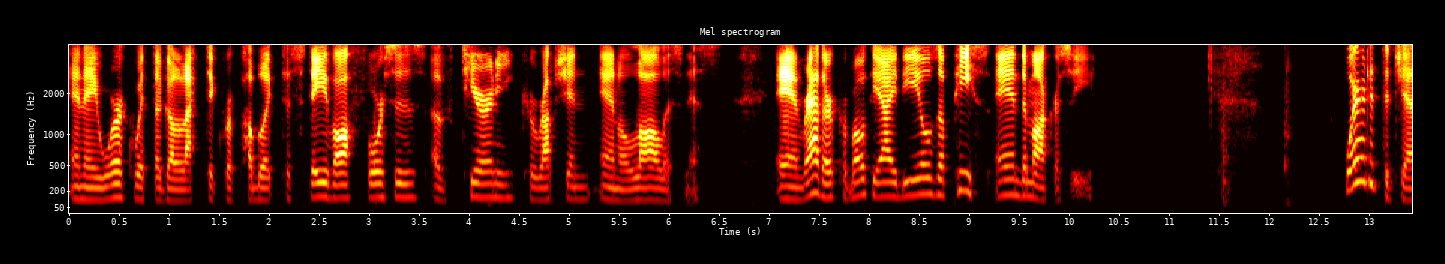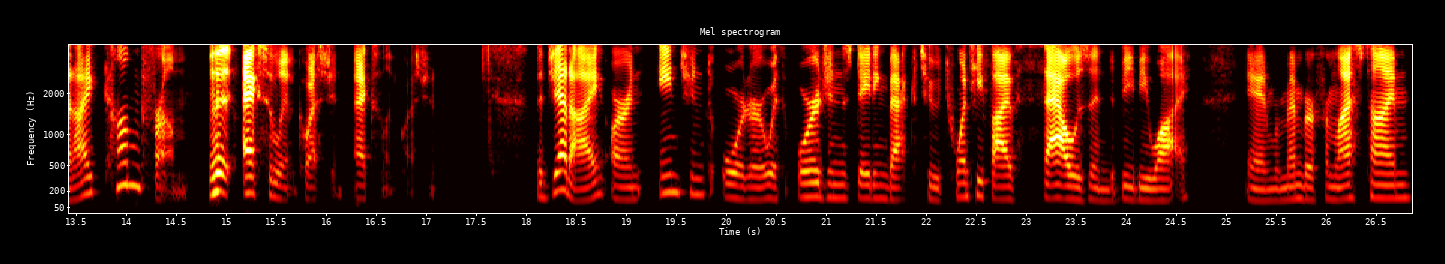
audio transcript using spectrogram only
and they work with the Galactic Republic to stave off forces of tyranny, corruption, and lawlessness, and rather promote the ideals of peace and democracy. Where did the Jedi come from? excellent question. Excellent question. The Jedi are an ancient order with origins dating back to 25,000 BBY. And remember from last time,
